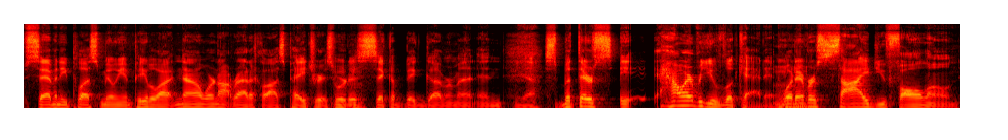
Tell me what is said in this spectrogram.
70 plus million people like, no, we're not radicalized patriots. We're just mm-hmm. sick of big government. And Yeah. but there's, it, however you look at it, mm-hmm. whatever side you fall on,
